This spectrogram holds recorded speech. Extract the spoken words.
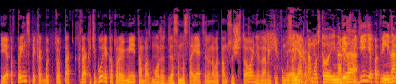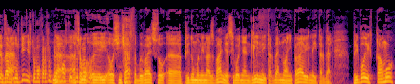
и это, в принципе, как бы та, та категория, которая имеет там возможность для самостоятельного там существования на рынке и функционирования. Я к тому, что иногда... Без введения потребителя иногда... в заблуждение, чтобы он хорошо понимал, да, что это за продукт. Очень часто бывает, что э, придуманные названия, сегодня они длинные и так далее, но они правильные и так далее приводит к тому,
